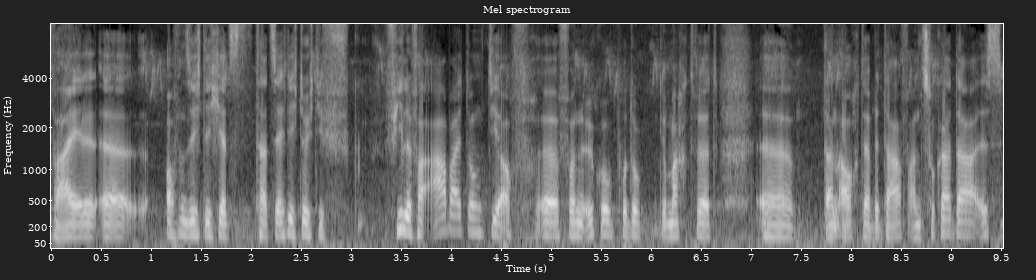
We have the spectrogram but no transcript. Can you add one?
weil äh, offensichtlich jetzt tatsächlich durch die viele Verarbeitung, die auch äh, von Ökoprodukten gemacht wird, äh, dann auch der Bedarf an Zucker da ist.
